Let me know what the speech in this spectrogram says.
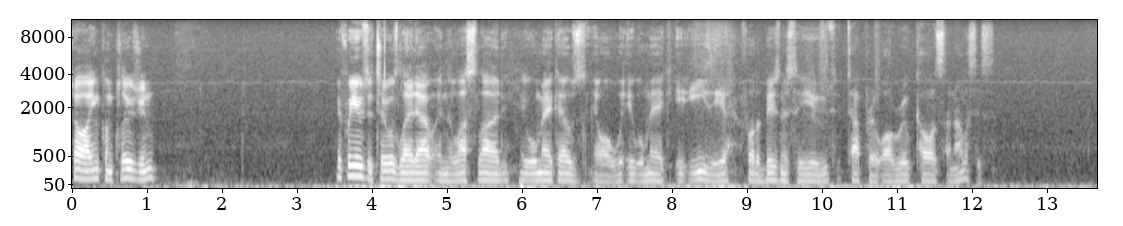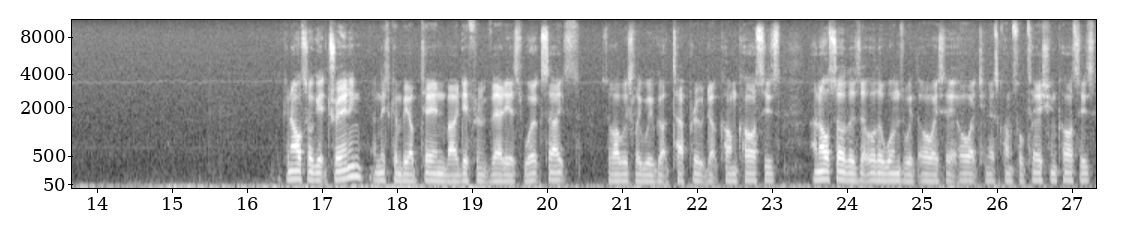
So in conclusion if we use the tools laid out in the last slide it will make us or it will make it easier for the business to use taproot or root cause analysis can also get training and this can be obtained by different various work sites. So obviously we've got taproot.com courses and also there's other ones with OSA, OHS consultation courses.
